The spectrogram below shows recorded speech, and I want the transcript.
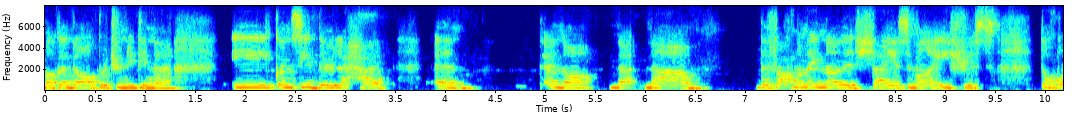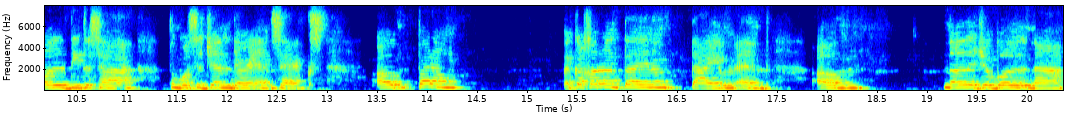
magandang opportunity na i-consider lahat and ano na, na the fact na may knowledge tayo sa mga issues tungkol dito sa tungkol sa gender and sex uh, parang nagkakaroon tayo ng time and um, knowledgeable na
